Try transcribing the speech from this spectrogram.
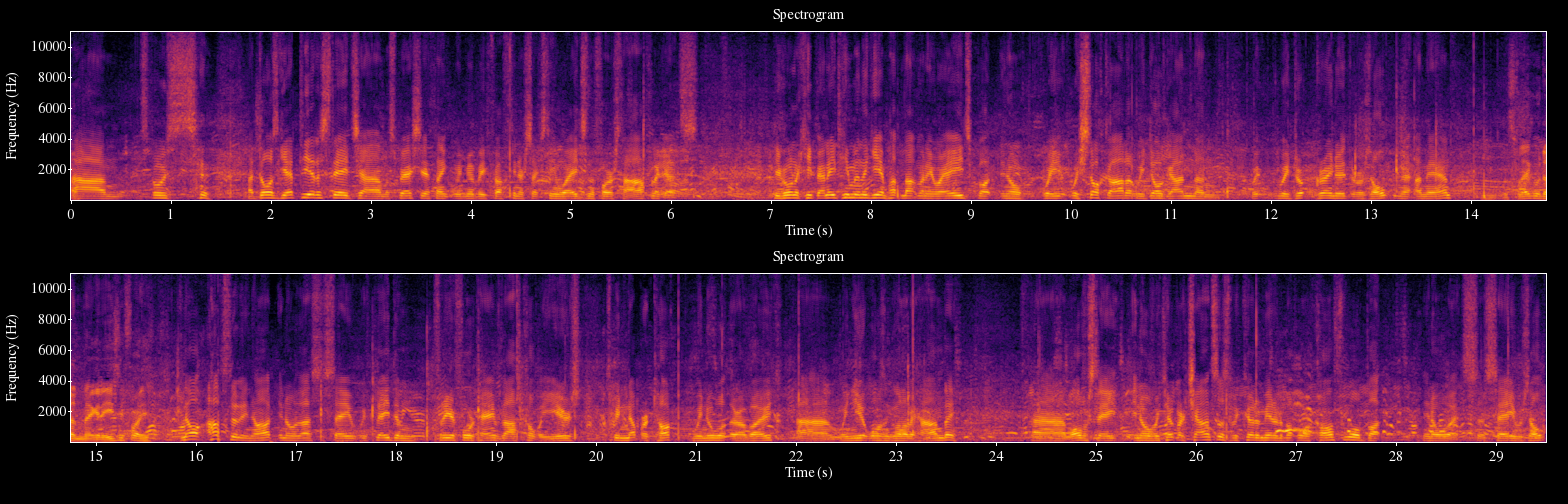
um, I suppose it does get to you at a stage, um, especially I think we maybe 15 or 16 wides in the first half. Like it's you're going to keep any team in the game hitting that many wides, but you know we, we stuck at it, we dug in, and we, we ground out the result in the, in the end. The Sligo didn't make it easy for you. No, absolutely not. You know that's to say we played them three or four times last couple of years. It's been nip or tuck. We know what they're about. Um, we knew it wasn't going to be handy. Um, obviously, you know, we took our chances. We could have made it a bit more comfortable, but you know, it's a say result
